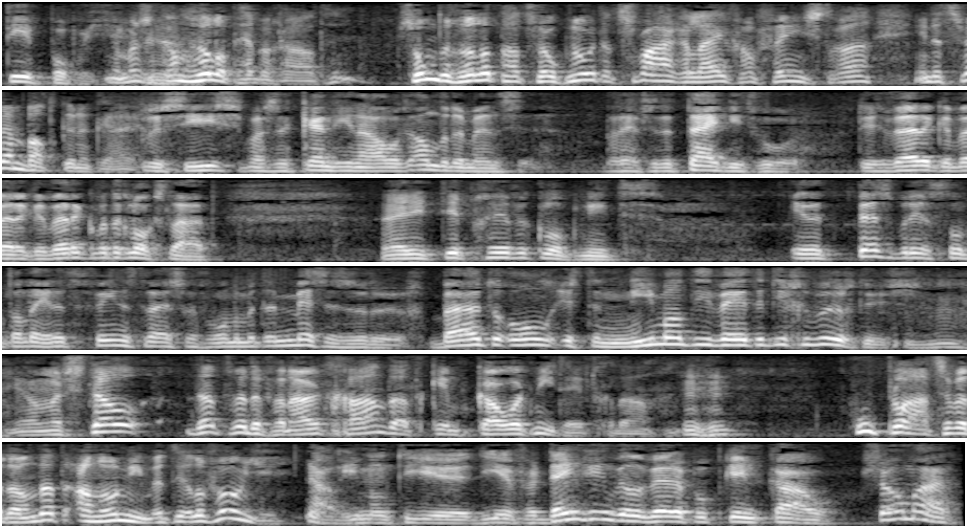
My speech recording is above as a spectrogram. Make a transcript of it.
teerpoppetje. Ja, maar ze kan hulp hebben gehad, hè? Zonder hulp had ze ook nooit het zware lijf van Veenstra in het zwembad kunnen krijgen. Precies, maar ze kent hier nauwelijks andere mensen. Daar heeft ze de tijd niet voor. Het is werken, werken, werken wat de klok slaat. Nee, die tipgever klopt niet. In het persbericht stond alleen het Veenstra is gevonden met een mes in zijn rug. Buiten ons is er niemand die weet dat hij gewurgd is. Ja, maar stel dat we ervan uitgaan dat Kim Kou het niet heeft gedaan. Hoe plaatsen we dan dat anonieme telefoontje? Nou, iemand die, eh, die een verdenking wil werpen op Kim Kou. Zomaar.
